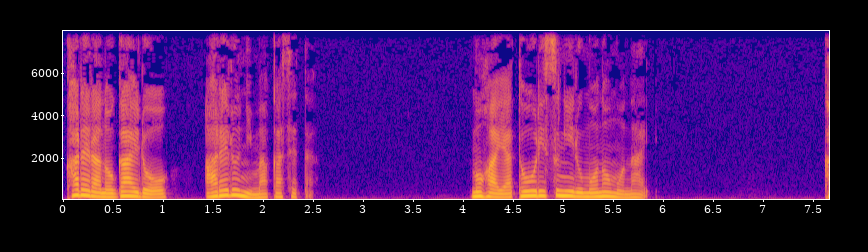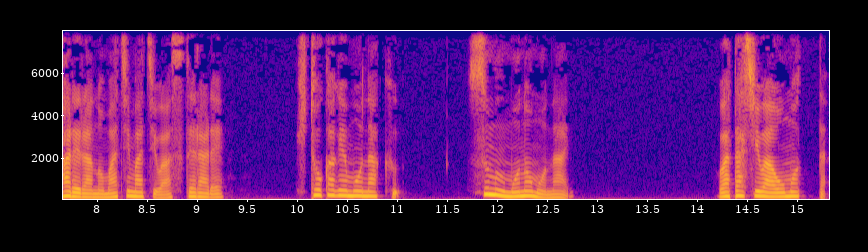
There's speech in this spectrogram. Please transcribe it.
彼らの街路を荒れるに任せた。もはや通り過ぎるものもない。彼らの町々は捨てられ、人影もなく、住むものもない。私は思った。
